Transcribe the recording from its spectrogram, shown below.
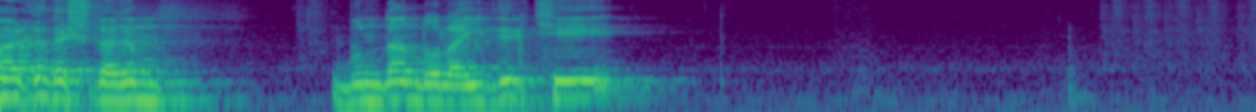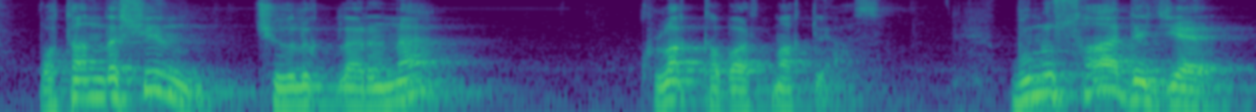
arkadaşlarım, bundan dolayıdır ki vatandaşın çığlıklarına kulak kabartmak lazım. Bunu sadece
